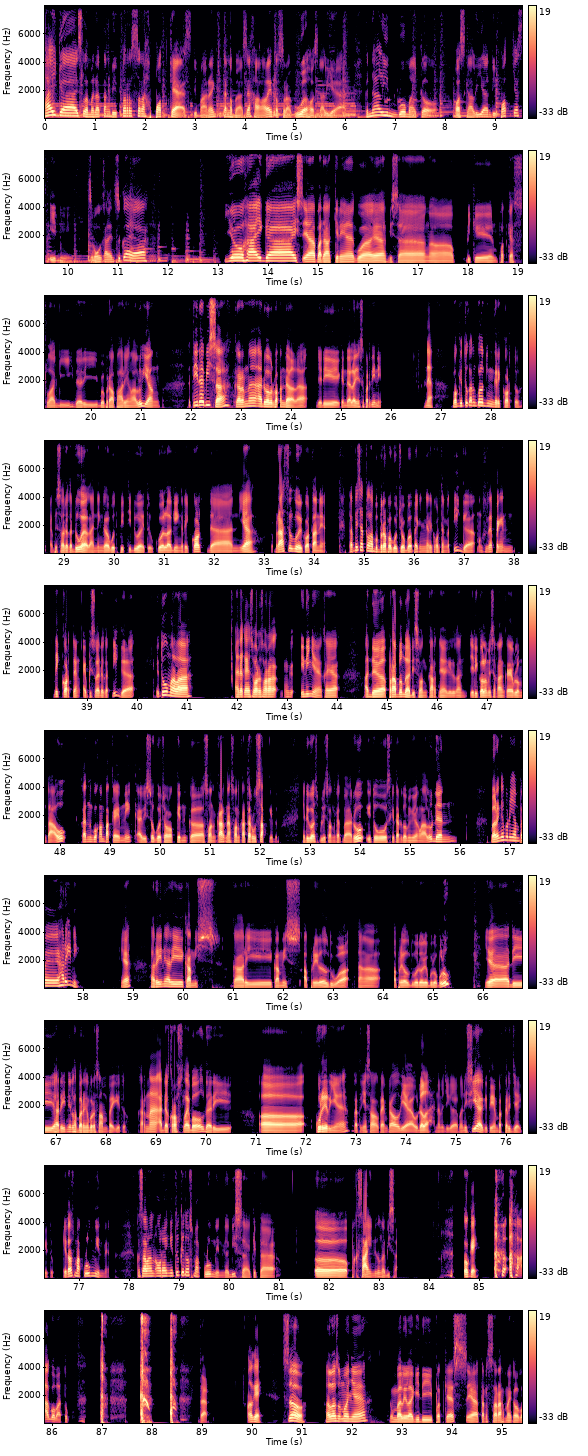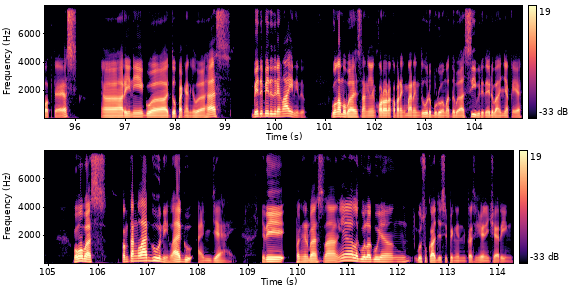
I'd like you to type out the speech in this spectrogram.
Hai guys, selamat datang di Terserah Podcast Di mana kita ngebahasnya hal-hal yang terserah gue host kalian. Kenalin, gue Michael Host kalian di podcast ini. Semoga kalian suka ya. Yo, hai guys. Ya, pada akhirnya gue ya bisa nge-bikin podcast lagi Dari beberapa hari yang lalu yang tidak bisa Karena ada beberapa kendala. Jadi kendalanya seperti ini. Nah, Waktu itu kan gue lagi nge-record tuh episode kedua kan yang gabut PT2 itu. Gue lagi nge-record dan ya berhasil tuh rekordannya. Tapi setelah beberapa gue coba pengen nge-record yang ketiga, maksudnya pengen record yang episode ketiga, itu malah ada kayak suara-suara ininya kayak ada problem lah di sound cardnya gitu kan. Jadi kalau misalkan kayak belum tahu, kan gue kan pakai mic, habis itu gue colokin ke sound card, nah sound cardnya rusak gitu. Jadi gue harus beli sound card baru, itu sekitar dua minggu yang lalu dan Barangnya baru nyampe hari ini. Ya. Hari ini hari Kamis. Hari Kamis April 2, tanggal April 2 2020. Ya di hari inilah barangnya baru sampai gitu. Karena ada cross label dari uh, kurirnya katanya salah tempel ya udahlah namanya juga manusia gitu yang bekerja gitu kita harus maklumin men kesalahan orang itu kita harus maklumin nggak bisa kita uh, paksain itu nggak bisa oke okay. Aku batuk. Ntar. Oke. Okay. So, halo semuanya. Kembali lagi di podcast ya, terserah Michael Podcast. Uh, hari ini gue itu pengen ngebahas beda-beda dari yang lain gitu. Gue nggak mau bahas tentang yang corona kemarin-kemarin itu udah bodo amat, udah basi, beritanya udah banyak ya. Gue mau bahas tentang lagu nih, lagu anjay. Jadi pengen bahas tentang ya lagu-lagu yang gue suka aja sih pengen kasih sharing-sharing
